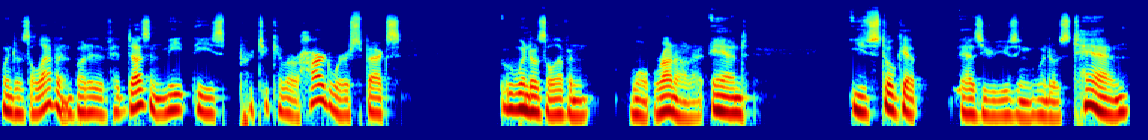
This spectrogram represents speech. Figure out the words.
Windows 11. But if it doesn't meet these particular hardware specs, Windows 11 won't run on it. And you still get, as you're using Windows 10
